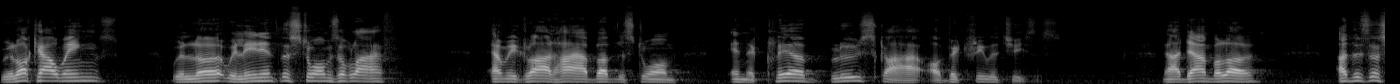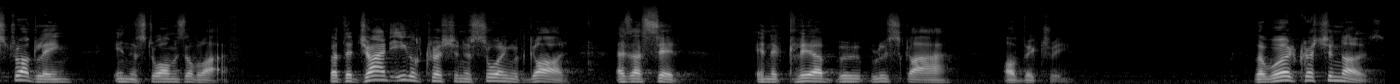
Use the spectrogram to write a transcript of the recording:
We lock our wings, we, we lean into the storms of life, and we glide high above the storm in the clear blue sky of victory with Jesus. Now, down below, others are struggling in the storms of life. But the giant eagle Christian is soaring with God, as I said, in the clear blue, sky of victory. The word Christian knows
